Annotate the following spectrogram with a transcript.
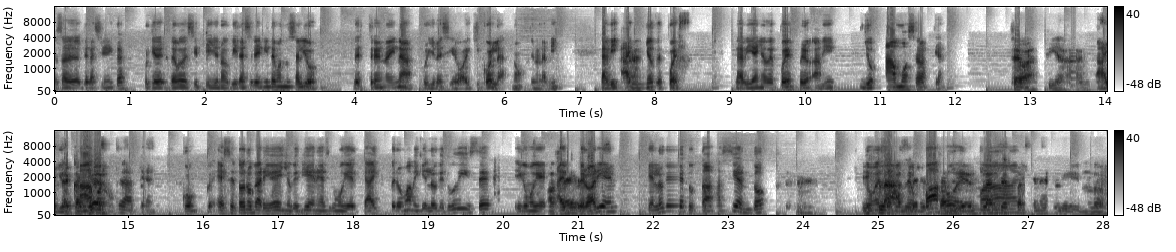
o sea, de, la sirenita, porque debo decir que yo no vi la sirenita cuando salió, de estreno y nada, porque yo le decía, ay, qué cola. No, yo no la vi. La vi ah. años después. La vi años después, pero a mí, yo amo a Sebastián. Sebastián. Ah, yo amo a Sebastián. Con ese tono caribeño que tiene, así como que, ay, pero mami, ¿qué es lo que tú dices? Y como que, ay, pero Ariel, ¿qué es lo que tú estás haciendo? Y Flanders, bajo también, Flanders también es lindo.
